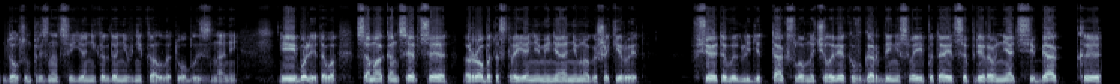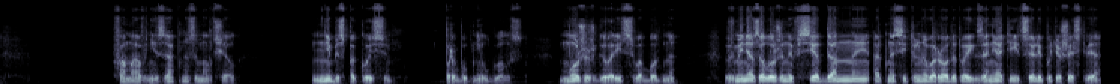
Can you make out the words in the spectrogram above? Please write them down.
Должен признаться, я никогда не вникал в эту область знаний. И более того, сама концепция роботостроения меня немного шокирует. Все это выглядит так, словно человек в гордыне своей пытается приравнять себя к... Фома внезапно замолчал. — Не беспокойся, — пробубнил голос. — Можешь говорить свободно. В меня заложены все данные относительного рода твоих занятий и цели путешествия.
